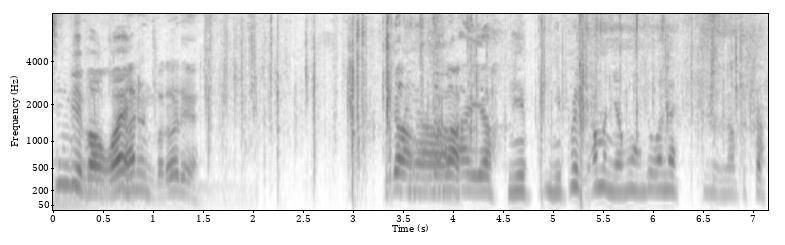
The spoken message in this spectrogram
신비 봐 나는 버러리 야, 야, 니, 니 브레이크 한번 양호 안 주고 나 붙다.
